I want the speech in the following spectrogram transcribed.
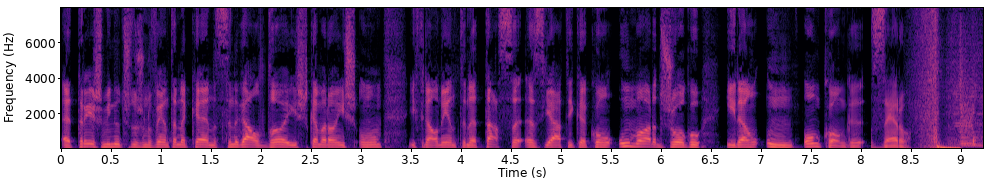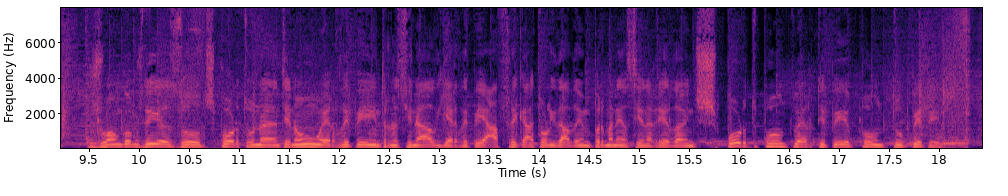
a 3 minutos dos 90 na CAN, Senegal 2, Camarões 1 e finalmente na Taça Asiática com uma hora de jogo, Irão 1, Hong Kong 0. João Gomes Dias, o desporto na Antena 1, RDP Internacional e RDP África. Atualidade em permanência na rede em desporto.rtp.pt.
